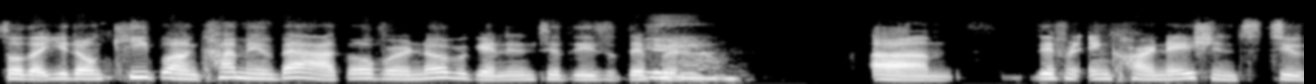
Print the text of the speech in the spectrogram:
so that you don't keep on coming back over and over again into these different yeah. um different incarnations to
